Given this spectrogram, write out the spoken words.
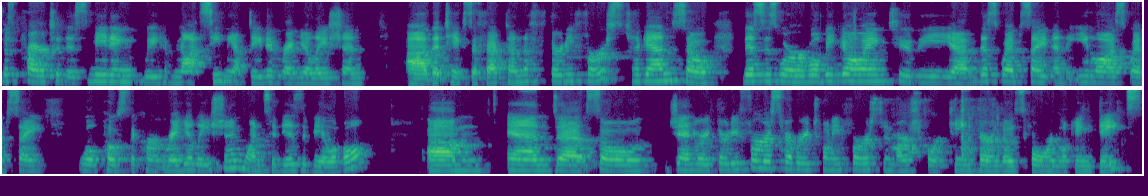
just prior to this meeting, we have not seen the updated regulation uh, that takes effect on the 31st again. So this is where we'll be going to the uh, this website and the eLaws website. We'll post the current regulation once it is available. Um, and uh, so January 31st, February 21st, and March 14th are those forward-looking dates.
